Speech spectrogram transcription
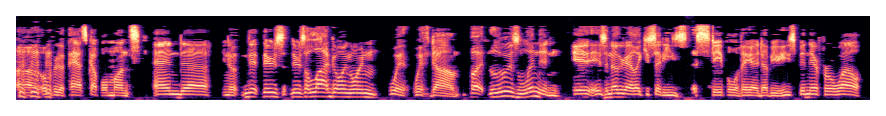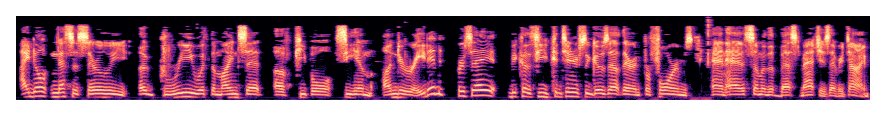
uh, over the past couple months, and uh, you know, th- there's there's a lot going on with with Dom, but Lewis Linden is, is another guy. Like you said, he's a staple of AIW. He's been there for a while. I don't necessarily agree with the mindset of people see him underrated per se because he continuously goes out there and performs and has some of the best matches every time.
